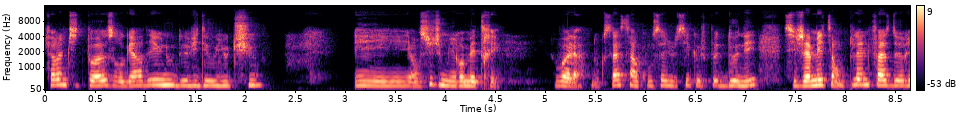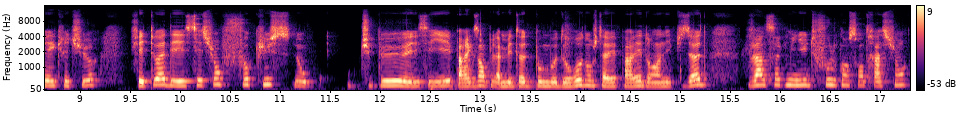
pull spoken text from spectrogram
faire une petite pause, regarder une ou deux vidéos YouTube, et ensuite je m'y remettrai. Voilà, donc ça c'est un conseil aussi que je peux te donner. Si jamais tu en pleine phase de réécriture, fais-toi des sessions focus. Donc tu peux essayer par exemple la méthode Pomodoro dont je t'avais parlé dans un épisode. 25 minutes full concentration.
